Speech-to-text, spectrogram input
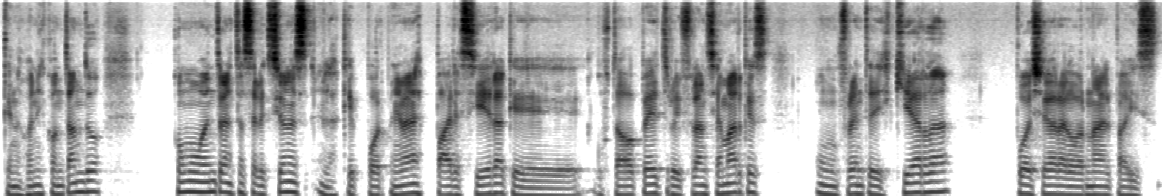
que nos venís contando, ¿Cómo entran estas elecciones en las que por primera vez pareciera que Gustavo Petro y Francia Márquez, un frente de izquierda, puede llegar a gobernar el país?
